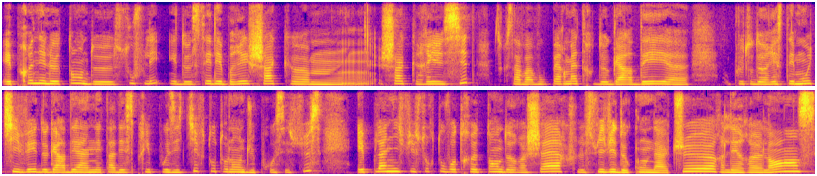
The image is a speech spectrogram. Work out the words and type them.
Et prenez le temps de souffler et de célébrer chaque, euh, chaque réussite, parce que ça va vous permettre de garder, euh, plutôt de rester motivé, de garder un état d'esprit positif tout au long du processus. Et planifiez surtout votre temps de recherche, le suivi de candidature, les relances.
